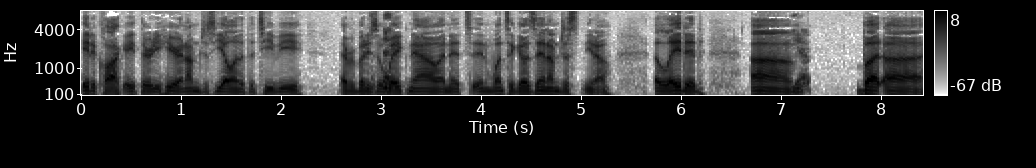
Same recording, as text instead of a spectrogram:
eight o'clock, eight thirty here, and I'm just yelling at the TV. Everybody's awake now, and it's and once it goes in, I'm just you know elated. Um, Yeah. But uh,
